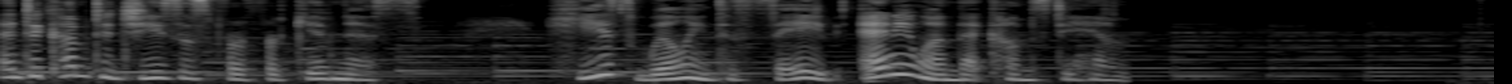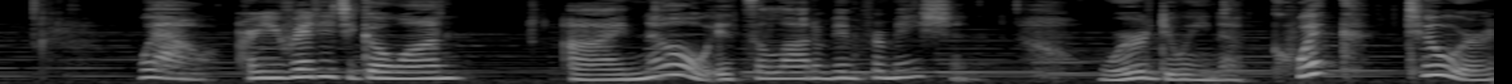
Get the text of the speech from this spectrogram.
and to come to Jesus for forgiveness. He's willing to save anyone that comes to him. Wow, are you ready to go on? I know it's a lot of information. We're doing a quick tour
